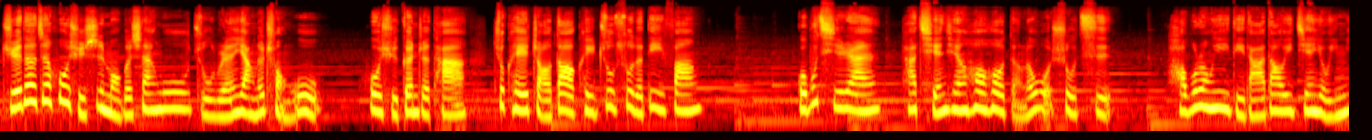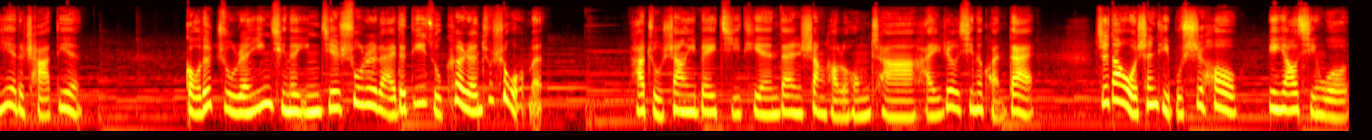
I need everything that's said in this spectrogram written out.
觉得这或许是某个山屋主人养的宠物，或许跟着他就可以找到可以住宿的地方。果不其然，他前前后后等了我数次，好不容易抵达到一间有营业的茶店。狗的主人殷勤地迎接数日来的第一组客人，就是我们。他煮上一杯极甜但上好了红茶，还热心的款待。知道我身体不适后，便邀请我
